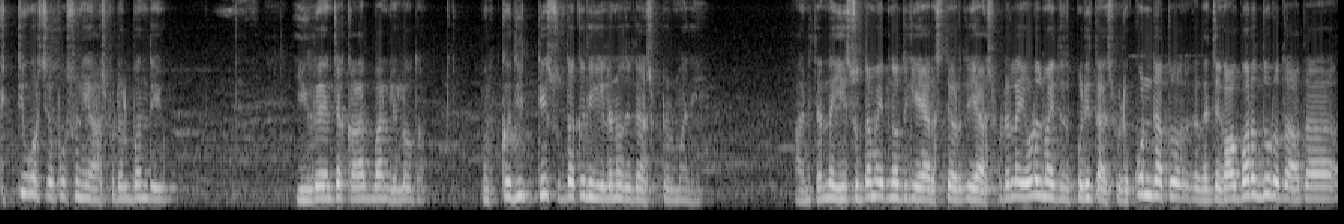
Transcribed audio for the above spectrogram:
किती वर्षापासून हे हॉस्पिटल बंद आहे. इंग्रजांच्या काळात बांधलेलं होतं. पण कधी ते सुद्धा कधी गेलं नव्हते त्या हॉस्पिटलमध्ये आणि त्यांना हे सुद्धा माहीत नव्हतं की या रस्त्यावरती या हॉस्पिटलला एवढंच माहिती होतं पडित हॉस्पिटल. कोण जातो? त्यांच्या गाव बरंच दूर होतं. आता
